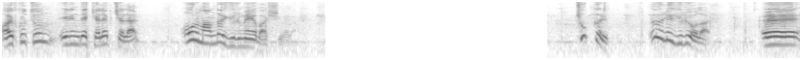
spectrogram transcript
Aykut'un elinde kelepçeler ormanda yürümeye başlıyorlar. Çok garip. Öyle yürüyorlar. Ee,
